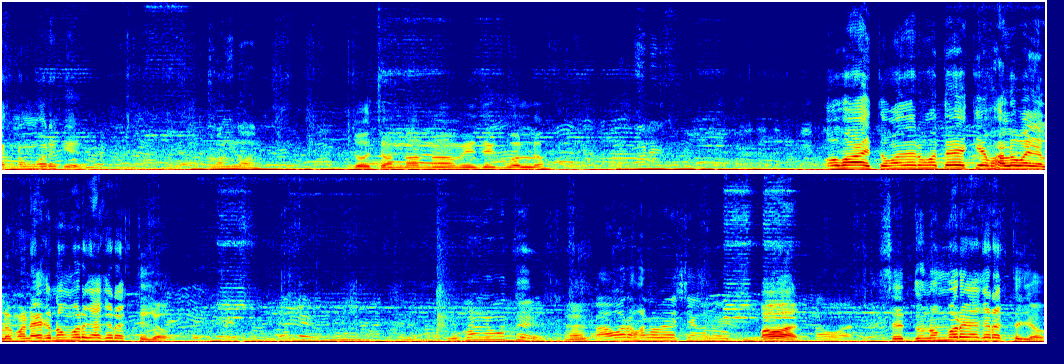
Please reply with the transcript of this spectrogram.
এক নম্বরে কে? চন্দন। তো চন্দন মিউজিক বলল। ও ভাই তোমাদের মতে কে ভালো বাজালো মানে এক নম্বরে কাকে রাখতে যাও? ওখানের মধ্যে? হ্যাঁ? পাওয়ার ভালো বাজাচ্ছে এখন পাওয়ার পাওয়ার সে দু নম্বরে কাকে রাখতে যাও?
